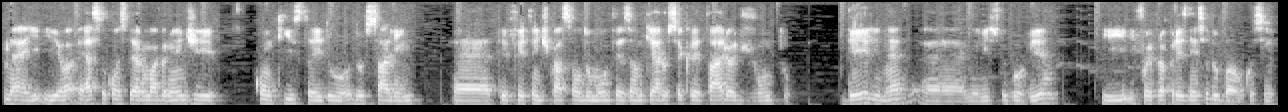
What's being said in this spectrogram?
Né? E, e essa eu considero uma grande conquista aí do, do Salim, é, ter feito a indicação do Montesano, que era o secretário adjunto dele, né, é, no início do governo, e, e foi para a presidência do banco. Assim.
